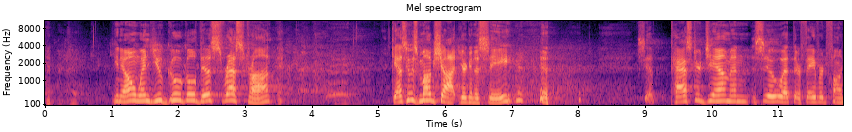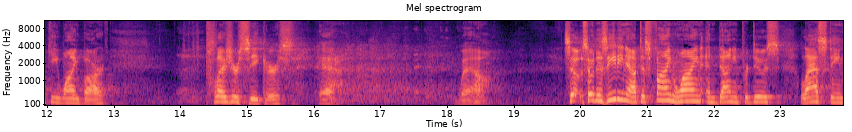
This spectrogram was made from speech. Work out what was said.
you know, when you Google this restaurant, guess whose mugshot you're going to see? Pastor Jim and Sue at their favorite funky wine bar pleasure seekers. Yeah. Wow. So, so does eating out, does fine wine and dining produce lasting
